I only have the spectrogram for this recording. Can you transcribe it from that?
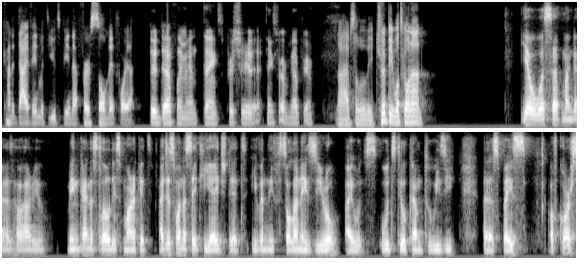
kind of dive in with y00ts being that first Sol mint for you. Dude, definitely, man. Thanks. Appreciate it. Thanks for having me up here. No, absolutely. Trippy, what's going on? Yo, what's up, my guys? How are you? Been kind of slow this market. I just want to say th that even if Solana is zero, I would would still come to easy uh, space, of course.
